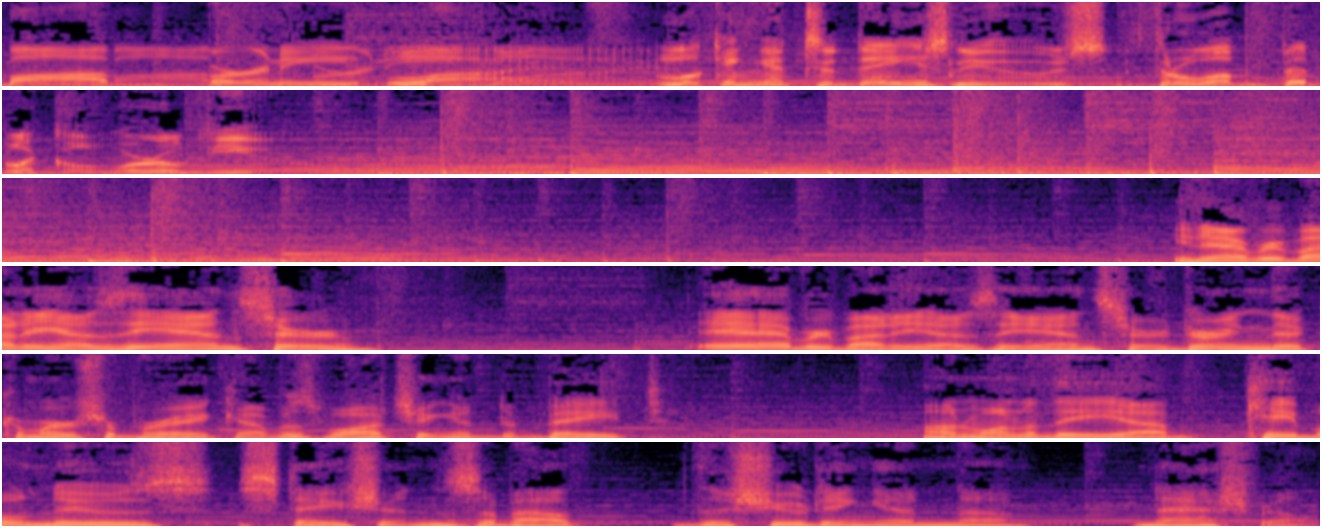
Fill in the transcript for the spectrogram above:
Bob Burney Live. Looking at today's news through a biblical worldview. You know, everybody has the answer. Everybody has the answer. During the commercial break, I was watching a debate on one of the uh, cable news stations about the shooting in uh, Nashville.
